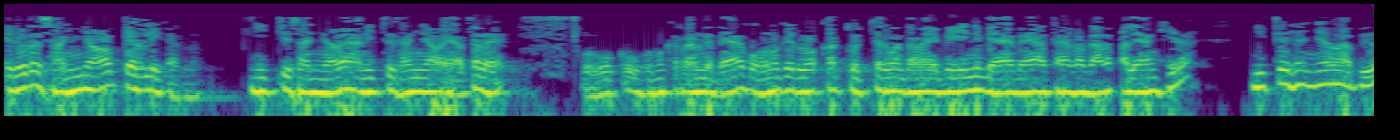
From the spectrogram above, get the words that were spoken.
ඒකෝට සංඥාව පෙරලි කරනවා. නිත්‍ය සංඥාවයි අනිත්‍ය සංඥාවයි අතර ඕක කොහොම කරන්න බෑ කොහොම කරුවක්වත් ඔච්චරම තමයි වෙන්නේ බෑ බෑ අතහැරලා දාලා ඵලයන් කියලා. නිත්‍ය සංඥාව අපිව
